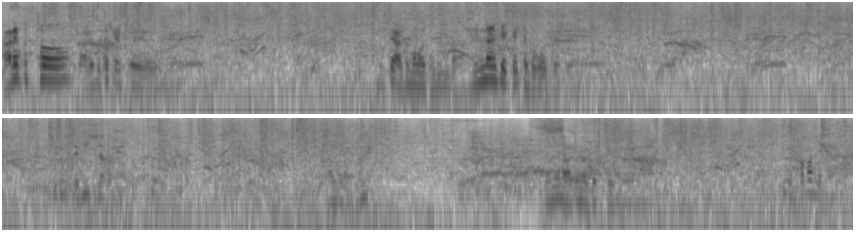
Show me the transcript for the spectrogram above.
돼. 아래부터 아래부터 깰 거예요 이때 아드 먹어도 됩니다 윗날개 깰 때 먹어도 되고 지금 데미지 잘하는 거. 여기 먹을게요 사번님 안 돼.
